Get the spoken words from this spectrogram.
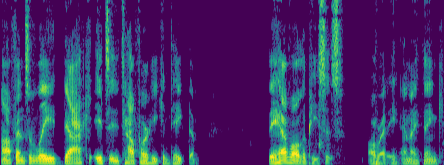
Offensively, Dak, it's it's how far he can take them. They have all the pieces already, and I think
